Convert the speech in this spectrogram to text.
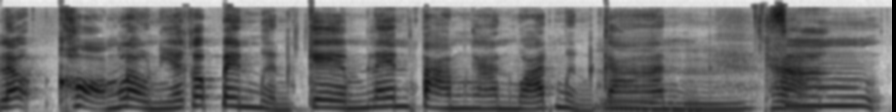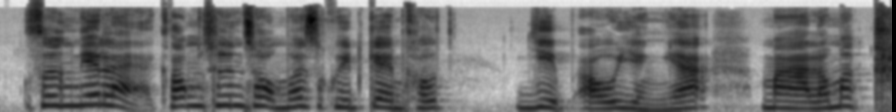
แล้วของเหล่านี้ก็เป็นเหมือนเกมเล่นตามงานวัดเหมือนกันอืมค่ะซึ่งซึ่งเนี่ยแหละต้องชื่นชมว่า Squid Game เขาหยิบเอาอย่างเงี้ย มาแล้วมาข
